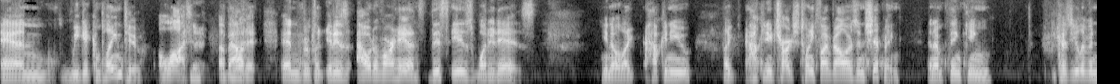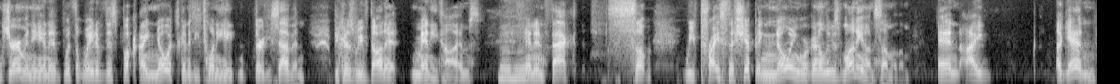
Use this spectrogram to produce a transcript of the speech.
And we get complained to a lot Yeah. about Yeah. it. And like, it is out of our hands. This is what it is. You know like how can you like how can you charge $25 in shipping? And i'm thinking because you live in germany and it, with the weight of this book i know it's going to be 28 and 37 because we've done it many times. Mhm. and in fact some we price the shipping knowing we're going to lose money on some of them. And i again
